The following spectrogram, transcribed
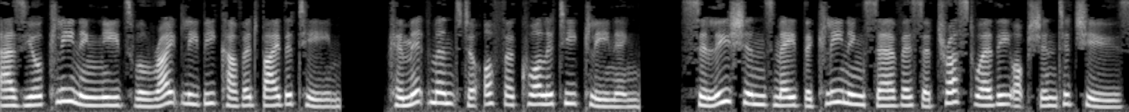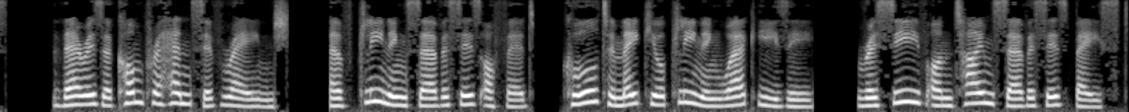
As your cleaning needs will rightly be covered by the team. Commitment to offer quality cleaning. Solutions made the cleaning service a trustworthy option to choose. There is a comprehensive range of cleaning services offered. Call to make your cleaning work easy. Receive on time services based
